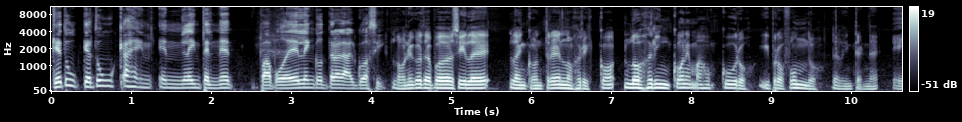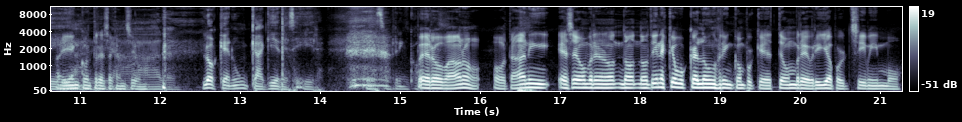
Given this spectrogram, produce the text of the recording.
qué tú, qué tú buscas en, en la internet para poder encontrar algo así? Lo único que te puedo decir es, la encontré en los, risco- los rincones más oscuros y profundos del internet. Ahí Eh, encontré esa canción. Los que nunca quieres ir. Rincones. Pero, mano, Otani, ese hombre no, no, no tienes que buscarlo en un rincón porque este hombre brilla por sí mismo.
